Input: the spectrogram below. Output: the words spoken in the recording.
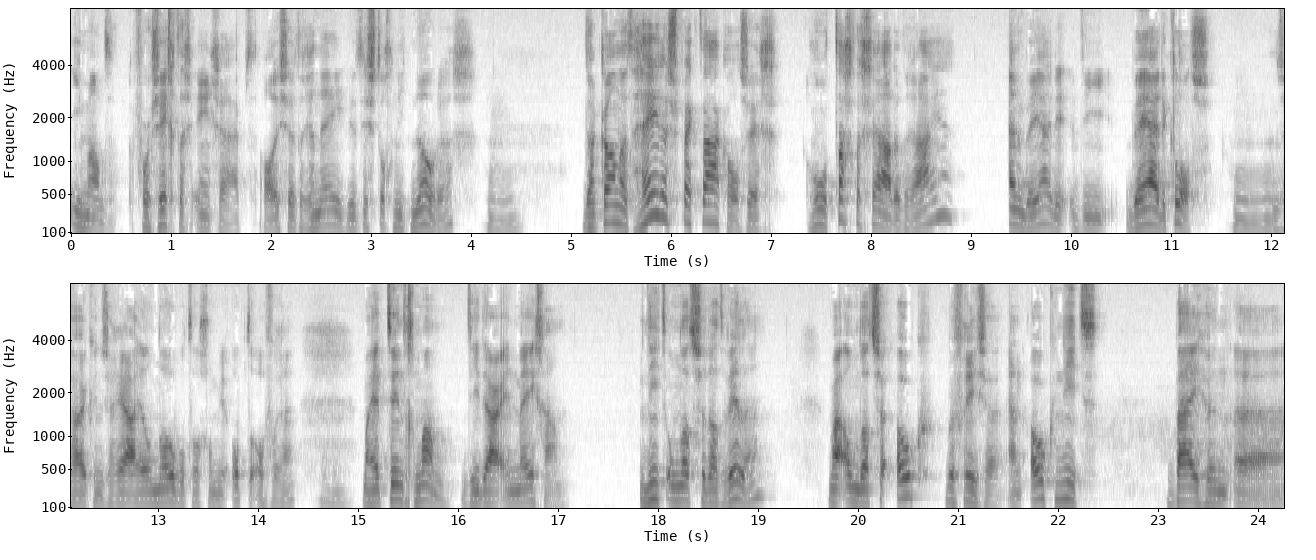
iemand voorzichtig ingrijpt, al is het René, dit is toch niet nodig, Mhm. Dan kan het hele spektakel zich 180 graden draaien en ben jij, die, die, ben jij de klos. Mhm. Dan zou je kunnen zeggen, ja, heel nobel toch om je op te offeren. Mhm. Maar je hebt 20 man die daarin meegaan. Niet omdat ze dat willen, maar omdat ze ook bevriezen en ook niet bij, hun, eh,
